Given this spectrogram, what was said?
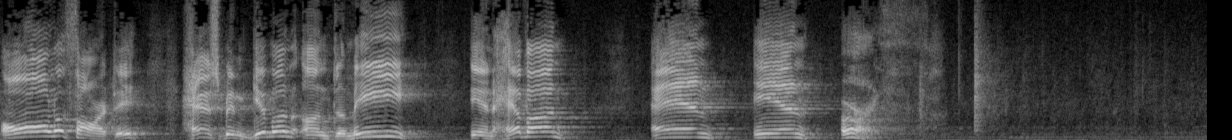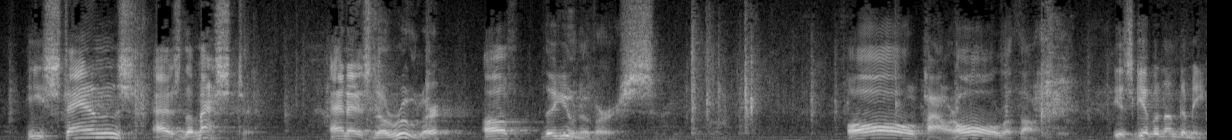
all authority has been given unto me in heaven and in earth. He stands as the master and as the ruler of the universe. All power, all authority is given unto me,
